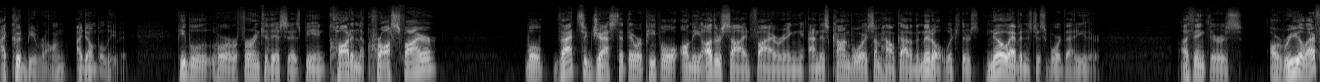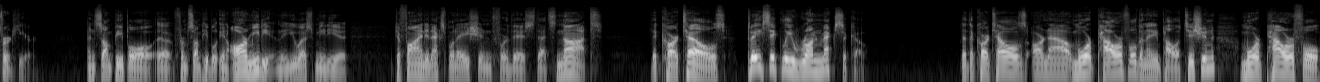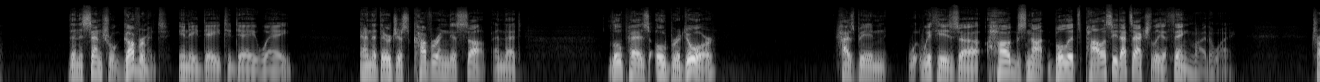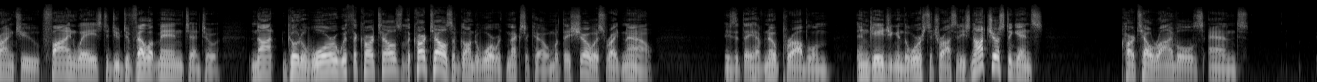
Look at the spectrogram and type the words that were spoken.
I could be wrong. I don't believe it people who are referring to this as being caught in the crossfire, well, that suggests that there were people on the other side firing, and this convoy somehow got in the middle, which there's no evidence to support that either. I think there's a real effort here, and some people, uh, from some people in our media, in the U.S. media, to find an explanation for this that's not the cartels basically run Mexico. That the cartels are now more powerful than any politician, more powerful than the central government in a day to day way, and that they're just covering this up, and that Lopez Obrador has been, with his uh, hugs, not bullets policy, that's actually a thing, by the way, trying to find ways to do development and to not go to war with the cartels. The cartels have gone to war with Mexico, and what they show us right now is that they have no problem engaging in the worst atrocities, not just against cartel rivals and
